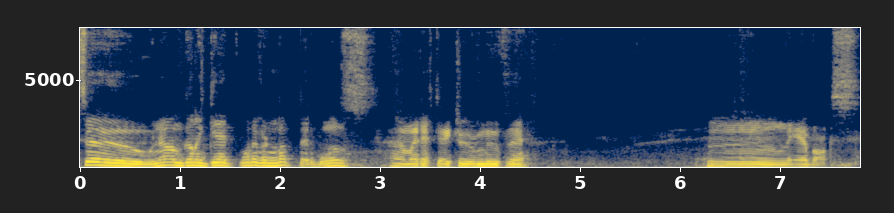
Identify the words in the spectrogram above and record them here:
So, now I'm gonna get whatever nut that was I might have to actually remove the hmm, the airbox.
